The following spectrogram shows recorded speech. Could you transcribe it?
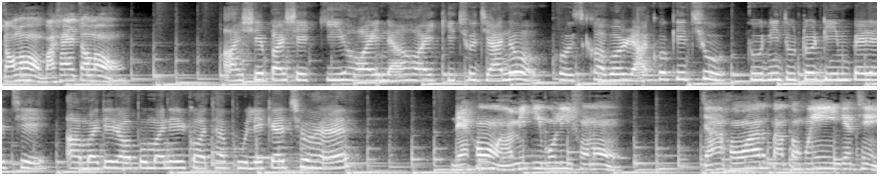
চলো বাসায় চলো। আশেপাশে কি হয় না হয় কিছু জানো? খোঁজ খবর রাখো কিছু। টুনি দুটো ডিম পেড়েছে। আমাদের অপমানের কথা ভুলে গেছো হ্যাঁ? দেখো আমি কি বলি শোনো। যা হওয়ার তা তো হয়েই গেছে।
